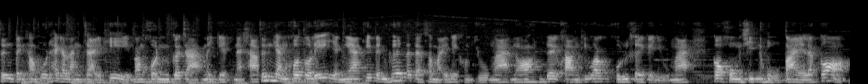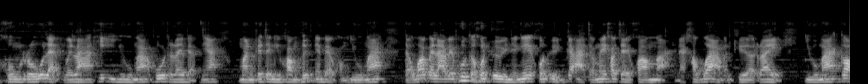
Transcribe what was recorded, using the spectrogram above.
ซึ่งเป็นคำพูดให้กำลังใจที่บางคนก็จะไม่เก็ตนะครับ ซึ่งอย่างโคโตริอย่างเงี้ยที่เป็นเพื่อนตั้งแต่สมัยเด็กของยูมะเนาะด้วยความที่ว่าคุ้นเคยกับยูมะก็คงชินหูไป แล้วก็คงรู้แหละเวลาที่ยูมะพูดอะไรแบบเนี้ยมันก็จะมีความฮึดในแบบของยูมะแต่ว่าเวลาไปพูดกับคนอื่นอย่างเงี้ยคนอื่นก็อาจจะไม่เข้าใจความหมายนะครับว่ามันคืออะไรยูมะก็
